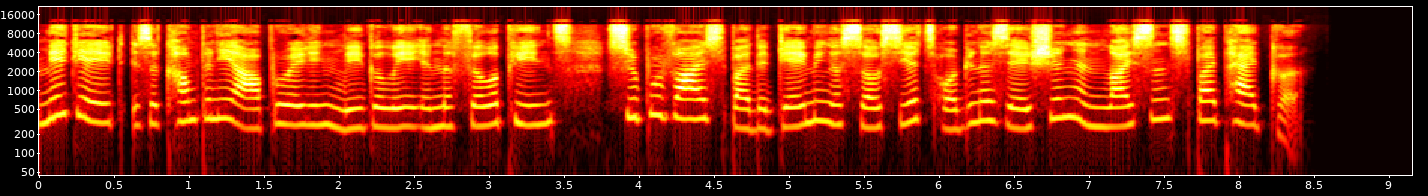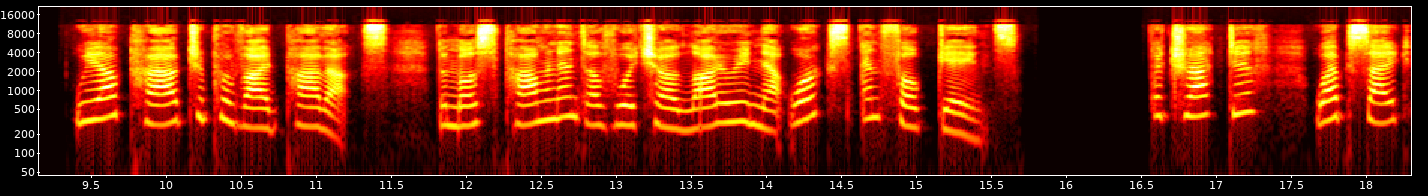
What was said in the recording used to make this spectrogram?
MIG8 is a company operating legally in the Philippines, supervised by the Gaming Associates organization and licensed by PAGCOR. We are proud to provide products, the most prominent of which are lottery networks and folk games. Attractive website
